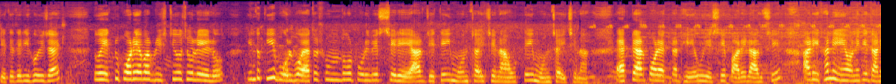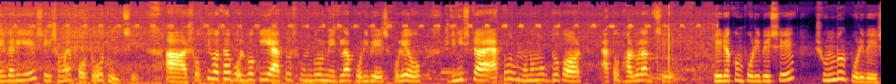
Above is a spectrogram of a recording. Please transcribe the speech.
যেতে দেরি হয়ে যায়। তো একটু পরে আবার বৃষ্টিও চলে এলো। কিন্তু কি বলব, এত সুন্দর পরিবেশ ছেড়ে আর যেতেই মন চাইছে না, উঠতেই মন চাইছে না। একটার পর একটা ঢেউ এসে পারে লাগছে। আর এখানে অনেকে দাঁড়িয়ে দাঁড়িয়ে সেই সময় ফটোও তুলছে। আর সত্যি কথা বলব কি, এত সুন্দর মেঘলা পরিবেশ হলেও জিনিসটা এত মনোমুগ্ধকর, এত ভালো লাগছে। এইরকম পরিবেশে সুন্দর পরিবেশ,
